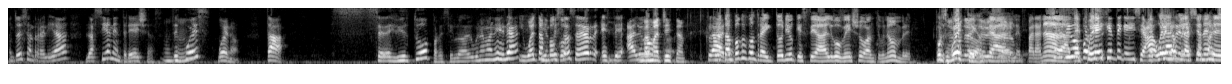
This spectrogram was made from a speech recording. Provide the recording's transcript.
Entonces, en realidad, lo hacían entre ellas. Después, bueno, está se desvirtuó, por decirlo de alguna manera, Igual y tampoco- empezó a ser este, algo... Más machista. Claro. Pero tampoco es contradictorio que sea algo bello ante un hombre. Por supuesto. es O sea, claro. para nada. Yo digo porque Después- hay gente que dice, ah, Después bueno, las pero eso es relaciones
